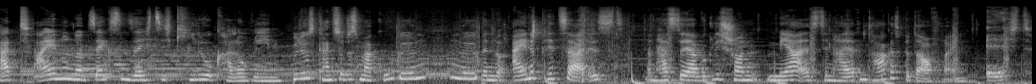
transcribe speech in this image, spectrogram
hat 166 Kilokalorien. Julius, kannst du das mal googeln? Nö. Wenn du eine Pizza isst, dann hast du ja wirklich schon mehr als den halben Tagesbedarf rein. Echt?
